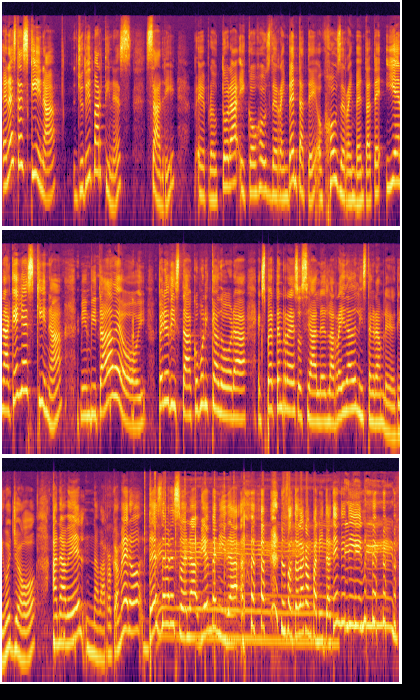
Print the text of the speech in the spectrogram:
en esta esquina, Judith Martínez, Sadri, eh, productora y co-host de Reinvéntate, o host de Reinvéntate. Y en aquella esquina, mi invitada de hoy, periodista, comunicadora, experta en redes sociales, la reina del Instagram, le digo yo, Anabel Navarro Camero, desde Venezuela. Bienvenida. Nos faltó la campanita. ¡Tin, tin, tin!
